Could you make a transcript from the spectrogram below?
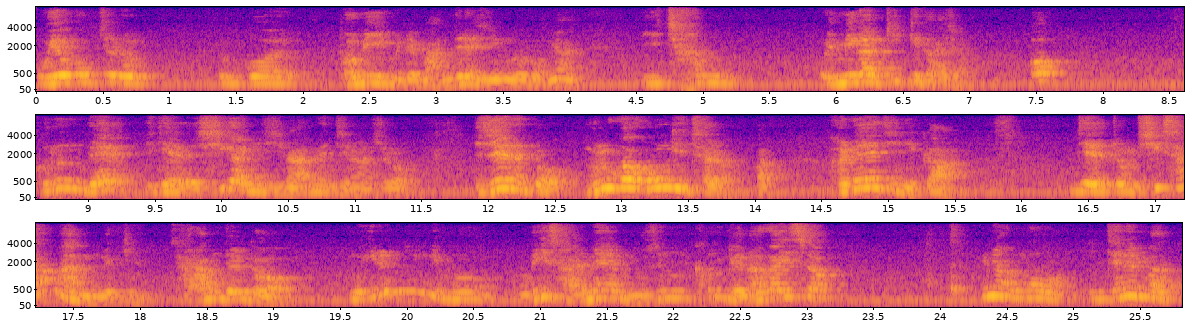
우여곡절을 그 법이 만들어진 거 보면 이 참 의미가 깊기도 하죠. 어? 그런데 이게 시간이 지나면 지날수록 이제는 또 물과 공기처럼 막 흔해지니까 이제 좀 식상한 느낌. 사람들도 뭐 이런 일이 뭐 우리 삶에 무슨 큰 변화가 있어? 그냥 뭐 인터넷만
